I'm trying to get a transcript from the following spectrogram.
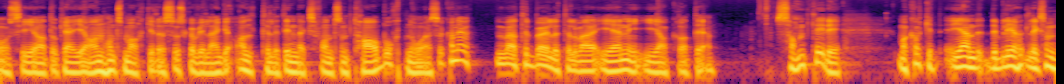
og sier at ok, i annenhåndsmarkedet så skal vi legge alt til et indeksfond som tar bort noe, så kan jeg være tilbøyelig til å være enig i akkurat det. Samtidig, man kan ikke, igjen, det blir liksom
